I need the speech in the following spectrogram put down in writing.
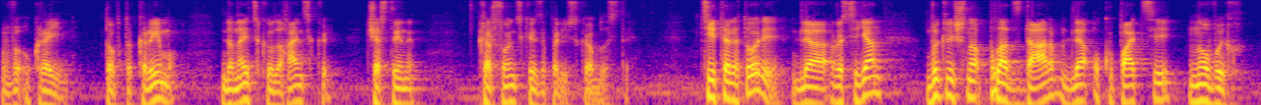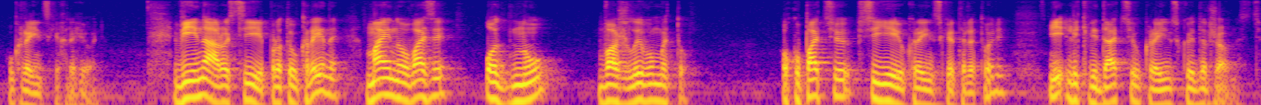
в Україні, тобто Криму, Донецької, Луганської, частини Херсонської Запорізької областей. Ці території для росіян виключно плацдарм для окупації нових українських регіонів. Війна Росії проти України має на увазі одну важливу мету окупацію всієї української території і ліквідацію української державності,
